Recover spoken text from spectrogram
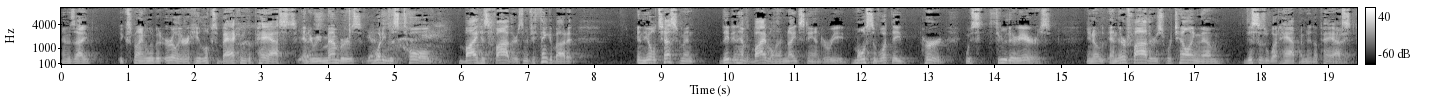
And as I explained a little bit earlier, he looks back into the past and he remembers Yes. what he was told by his fathers. And if you think about it, in the Old Testament, they didn't have a Bible on a nightstand to read. Most of what they heard was through their ears. You know, and their fathers were telling them, this is what happened in the past. Right.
